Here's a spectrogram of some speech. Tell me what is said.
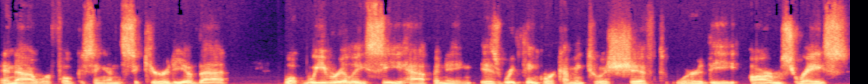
and now we're focusing on the security of that. What we really see happening is we think we're coming to a shift where the arms race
